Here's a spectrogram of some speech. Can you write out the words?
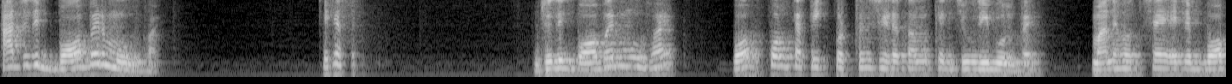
আর যদি ববের মুভ হয়, ঠিক আছে? যদি ববের মুভ হয় বব কোনটা পিক করতেছে সেটা তো আমাকে জুরি বলবে। মানে হচ্ছে এই যে বব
